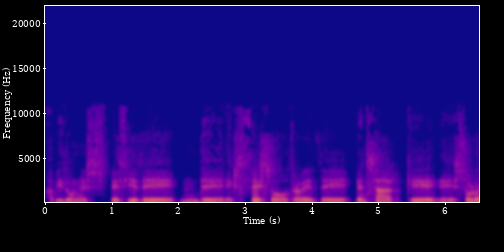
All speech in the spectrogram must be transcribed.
ha habido una especie de, de, exceso otra vez de pensar que eh, solo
